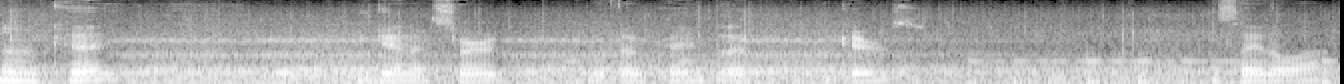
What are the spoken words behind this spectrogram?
Okay. Again, I started with okay, but who cares? I say it a lot.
